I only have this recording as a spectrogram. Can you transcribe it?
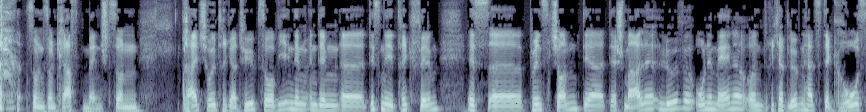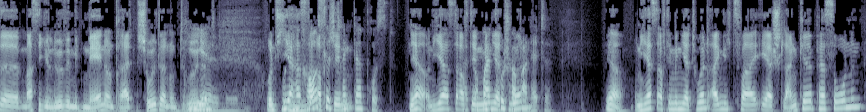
so, ein, so ein Kraftmensch, so ein breitschultriger Typ, so wie in dem, in dem äh, Disney-Trickfilm ist äh, Prince John der, der schmale Löwe ohne Mähne und Richard Löwenherz der große, massige Löwe mit Mähne und breiten Schultern und dröhnend. Und hier und hast du auf den Brust. Ja, und hier hast du auf Als den Miniaturen hätte. Ja, und hier hast du auf den Miniaturen eigentlich zwei eher schlanke Personen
